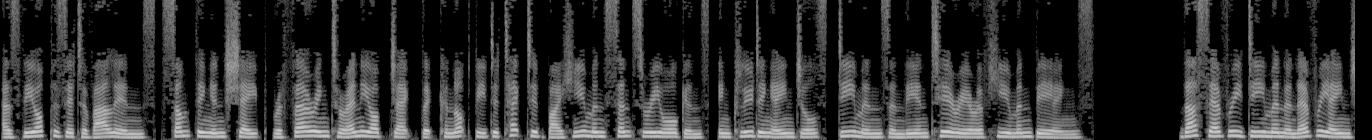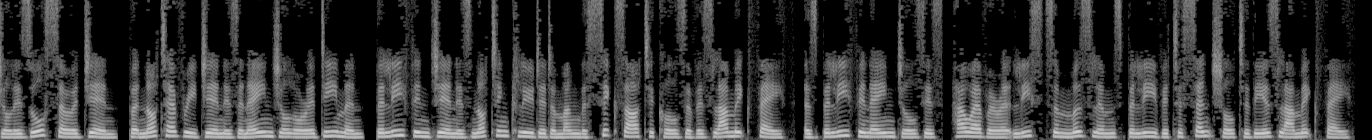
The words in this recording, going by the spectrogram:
as the opposite of al-ins something in shape referring to any object that cannot be detected by human sensory organs, including angels, demons and the interior of human beings. Thus every demon and every angel is also a jinn, but not every jinn is an angel or a demon. Belief in jinn is not included among the six articles of Islamic faith, as belief in angels is, however at least some Muslims believe it essential to the Islamic faith.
